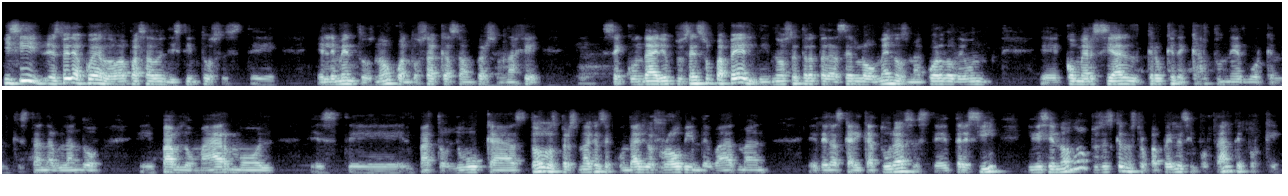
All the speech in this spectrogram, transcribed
Y sí, estoy de acuerdo, ha pasado en distintos este, elementos, ¿no? Cuando sacas a un personaje secundario, pues es su papel y no se trata de hacerlo menos. Me acuerdo de un eh, comercial, creo que de Cartoon Network, en el que están hablando eh, Pablo Mármol, este, el Pato Lucas, todos los personajes secundarios, Robin de Batman, eh, de las caricaturas, este, entre sí, y dicen, no, no, pues es que nuestro papel es importante porque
